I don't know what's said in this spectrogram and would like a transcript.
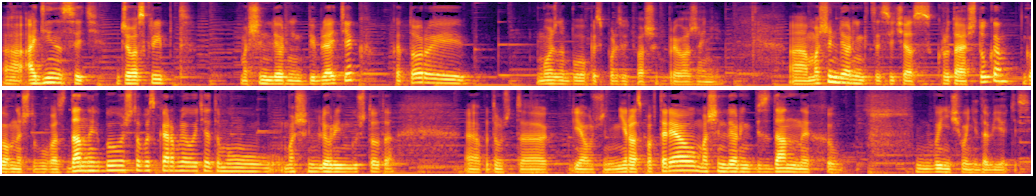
11 а, JavaScript Machine Learning библиотек, которые можно было бы использовать в ваших приложениях. Машин learning это сейчас крутая штука. Главное, чтобы у вас данных было, чтобы скармливать этому машин learning что-то. А, потому что я уже не раз повторял, машин learning без данных вы ничего не добьетесь.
